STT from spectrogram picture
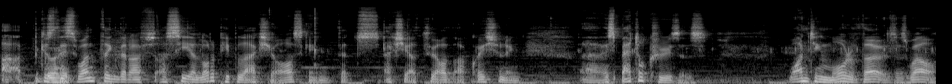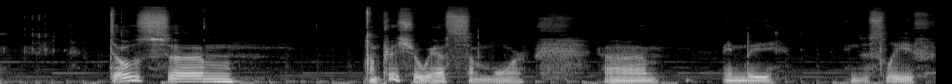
uh, because there's one thing that I've, i see a lot of people actually asking that's actually throughout our questioning uh, is battle cruisers, wanting more of those as well. Those, um, I'm pretty sure we have some more um, in the in the sleeve.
